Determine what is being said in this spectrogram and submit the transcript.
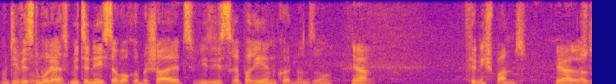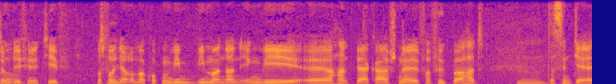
Und die wissen wohl Mhm, okay. erst Mitte nächster Woche Bescheid, wie sie es reparieren können und so. Ja. Finde ich spannend. Ja, das Also- stimmt, definitiv. Muss man ja auch immer gucken, wie, wie man dann irgendwie äh, Handwerker schnell verfügbar hat. Mhm. Das sind ja,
